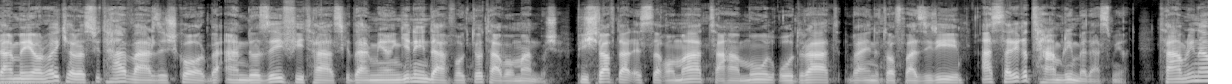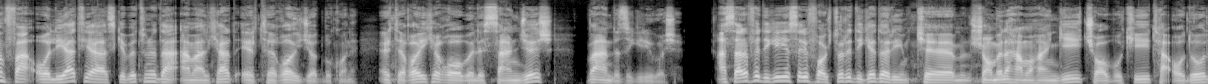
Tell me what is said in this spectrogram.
در معیارهای کراسفیت هر ورزشکار به اندازه فیت هست که در میانگین این ده فاکتور توانمند باشه. پیشرفت در استقامت، تحمل، قدرت و انعطاف پذیری از طریق تمرین به دست میاد. تمرین هم فعالیتی است که بتونه در عملکرد ارتقا ایجاد بکنه. ارتقایی که قابل سنجش و اندازه‌گیری باشه. از طرف دیگه یه سری فاکتور دیگه داریم که شامل هماهنگی، چابکی، تعادل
